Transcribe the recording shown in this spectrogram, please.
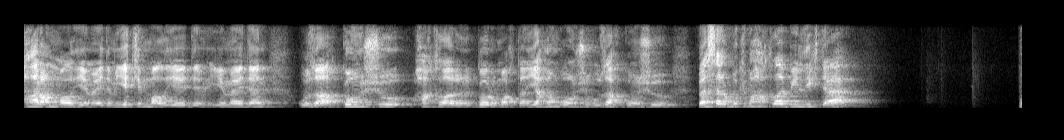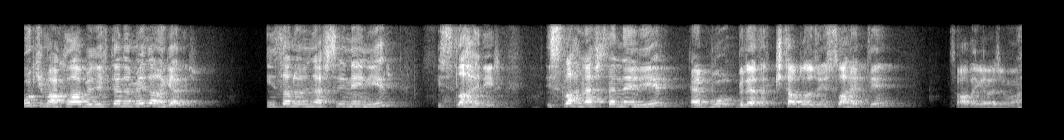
haram mal yeməkdən, yetim mal yeməkdən uzaq, qonşu haqlarını qorumaqdan, yaxın qonşu, uzaq qonşu və s. bu kimi haqlar bildikdə bu kimi haqlar bildikdə nə meydana gəlir? İnsan öz nəfsini nə edir? İslah edir. İslah nəfsdən nə edir? Yəni bu belə də kitabla özünü islah etdin. Saata gələcəm ha.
